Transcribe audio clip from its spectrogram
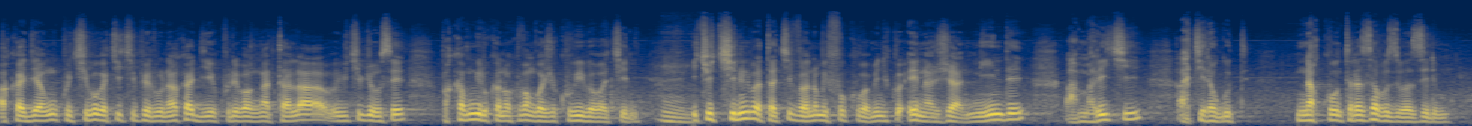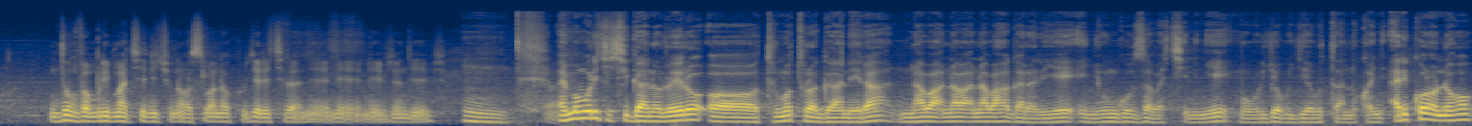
akajya nko ku kibuga cy'ikipe runaka agiye kureba nka tara ibiki byose bakamwirukana bakavuga ngo aje kubiba abakinnyi. Icyo kintu nibatakivanamo ifuku bamenye ko enaja ninde amara iki agira gute? Na kontara zabo ziba zirimo. Ndumva muri make ni cyo nabasobanura ku byerekeranye ni- n'ibyo ngibyo. Hanyuma muri iki kiganiro rero turimo turaganira n'aba- n'aba- n'abahagarariye inyungu z'abakinnyi mu buryo bugiye butandukanye. Ariko noneho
